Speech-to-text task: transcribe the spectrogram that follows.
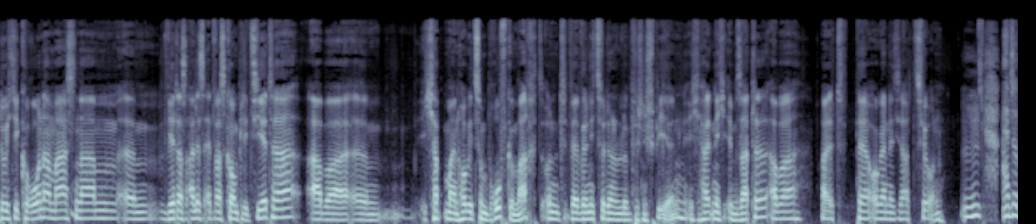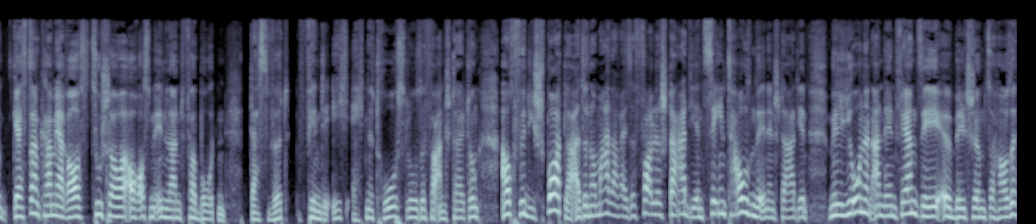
durch die Corona-Maßnahmen ähm, wird das alles etwas komplizierter, aber ähm, ich habe mein Hobby zum Beruf gemacht und wer will nicht zu den Olympischen Spielen? Ich halt nicht im Sattel, aber halt per Organisation. Mhm. Also gestern kam ja raus, Zuschauer auch aus dem Inland verboten. Das wird, finde ich, echt eine trostlose Veranstaltung. Auch für die Sportler. Also normalerweise volle Stadien, Zehntausende in den Stadien, Millionen an den Fernsehbildschirmen zu Hause.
